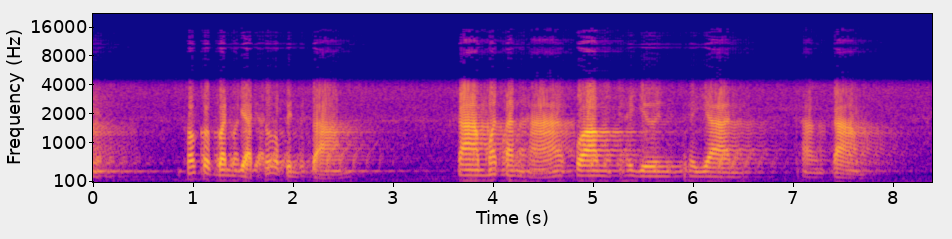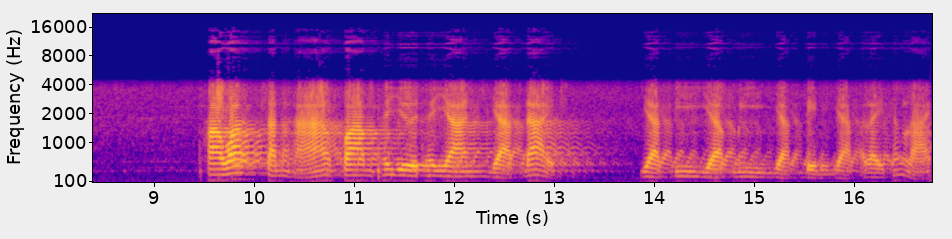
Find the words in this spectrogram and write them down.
เนี่ยเขาก็บัญญัติเขาก็เป็นสามกามตัณหาความทะเยนทะยานทางกาม ภาวะตัณหาความทะเยอทะยานอยากได้ อยากดี อยากมี อยากเด่นอยากอะไรทั้งหลาย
